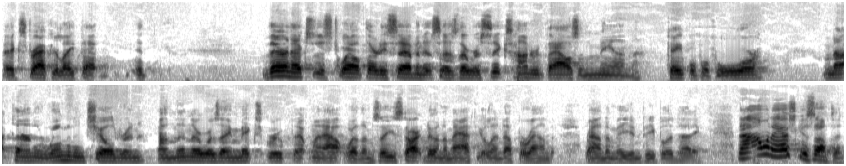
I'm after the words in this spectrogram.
extrapolate that. It, there in Exodus 12 37, it says there were 600,000 men capable for war not counting women and children, and then there was a mixed group that went out with them. So you start doing the math, you'll end up around around a million people a day. Now I want to ask you something.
